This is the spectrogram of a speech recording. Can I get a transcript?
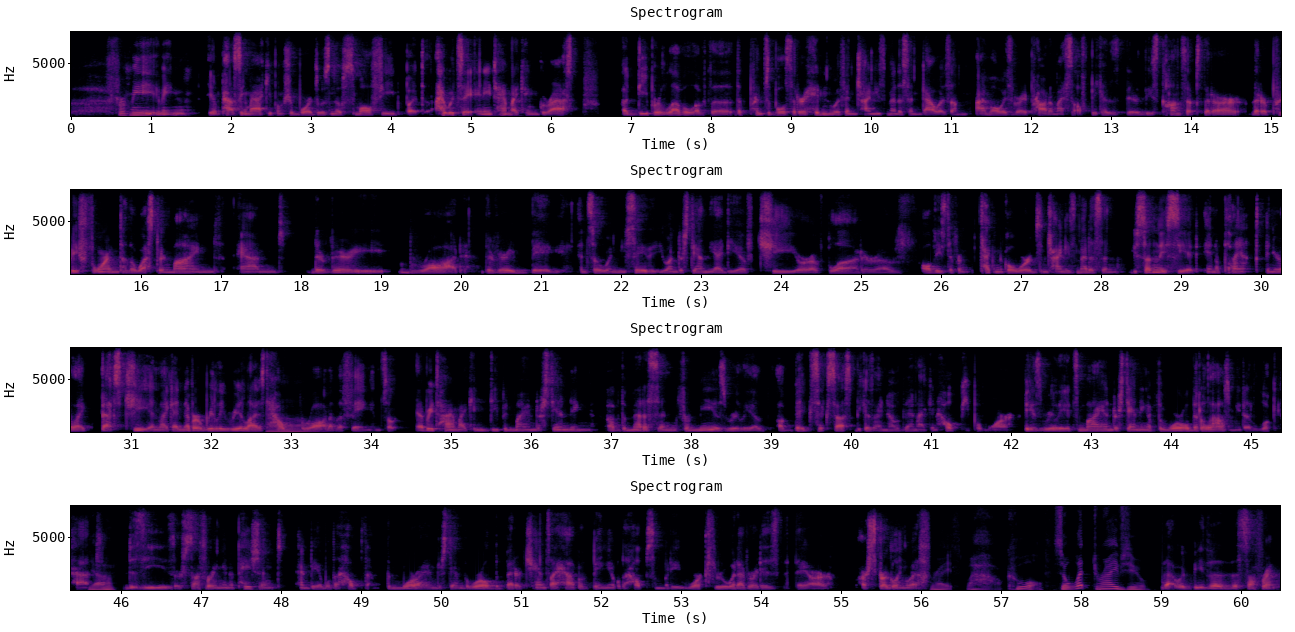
For me, I mean, you know, passing my acupuncture boards was no small feat, but I would say anytime I can grasp a deeper level of the the principles that are hidden within Chinese medicine Taoism, I'm always very proud of myself because there are these concepts that are that are pretty foreign to the Western mind and they're very broad, they're very big. And so when you say that you understand the idea of qi or of blood or of all these different technical words in Chinese medicine, you suddenly see it in a plant and you're like, that's qi. And like, I never really realized how ah. broad of a thing. And so every time I can deepen my understanding of the medicine, for me, is really a, a big success because I know then I can help people more. Because really, it's my understanding of the world that allows me to look at yeah. disease or suffering in a patient and be able to help them. The more I understand the world, the better chance I have of being able to help somebody work through whatever it is that they are are struggling with. Right. Wow, cool. So what drives you? That would be the the suffering.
